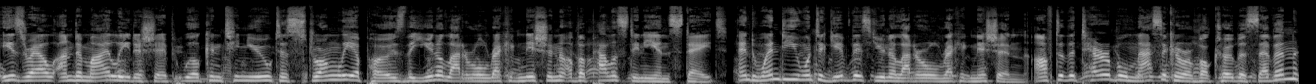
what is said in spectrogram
Israel, under my leadership, will continue to strongly oppose the unilateral recognition of a Palestinian state. And when do you want to give this unilateral recognition? After the terrible massacre of October 7,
